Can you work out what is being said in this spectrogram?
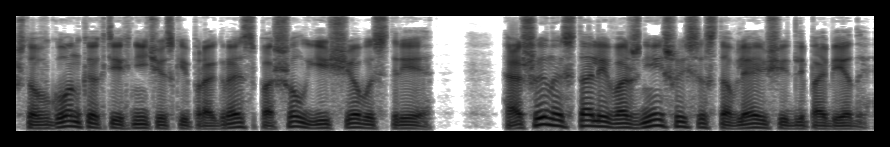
что в гонках технический прогресс пошел еще быстрее, а шины стали важнейшей составляющей для победы.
